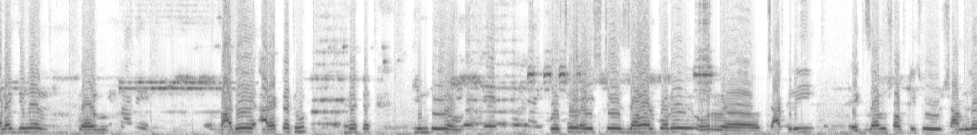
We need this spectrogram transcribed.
অনেক দিনের বাদে আরেকটা ট্যুর কিন্তু প্রচুর স্টেজ যাওয়ার পরে ওর চাকরি এক্সাম সবকিছু সামলে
